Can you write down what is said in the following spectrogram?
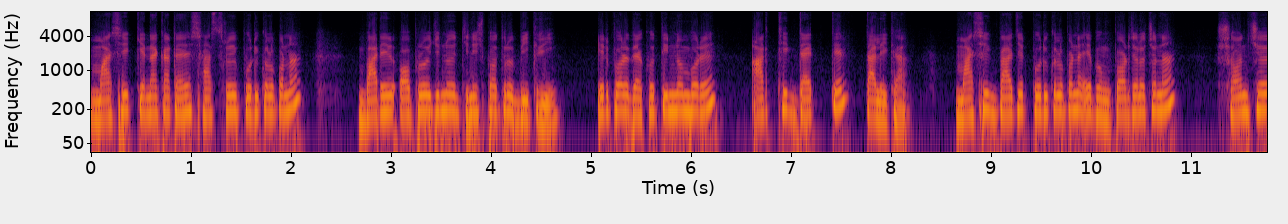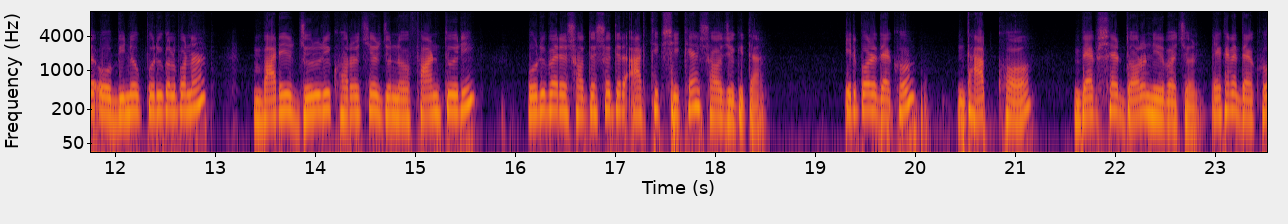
মাসিক কেনাকাটায় সাশ্রয়ী পরিকল্পনা বাড়ির অপ্রয়োজনীয় জিনিসপত্র বিক্রি। এরপরে দেখো তিন নম্বরে আর্থিক দায়িত্বের তালিকা মাসিক বাজেট পরিকল্পনা এবং পর্যালোচনা সঞ্চয় ও বিনিয়োগ পরিকল্পনা বাড়ির জরুরি খরচের জন্য ফান্ড তৈরি, পরিবারের সদস্যদের আর্থিক শিক্ষায় সহযোগিতা। এরপরে দেখো, ধাপ খ, ব্যবসার দর নির্বাচন। এখানে দেখো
